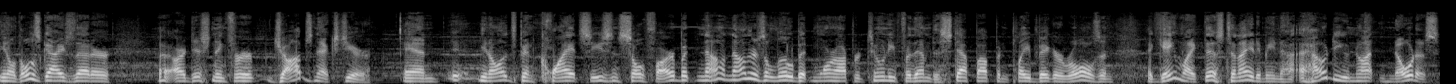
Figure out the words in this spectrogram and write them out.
You know, those guys that are uh, auditioning for jobs next year. And you know it's been quiet season so far, but now now there's a little bit more opportunity for them to step up and play bigger roles. And a game like this tonight, I mean, how do you not notice,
